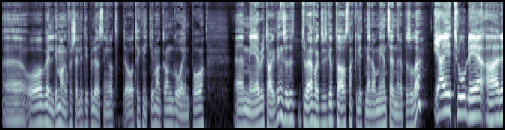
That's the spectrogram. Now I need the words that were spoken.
eh, og veldig mange forskjellige typer løsninger og teknikker man kan gå inn på eh, med retargeting, så det tror jeg faktisk vi skal ta og snakke litt mer om i en senere episode. Jeg tror det er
